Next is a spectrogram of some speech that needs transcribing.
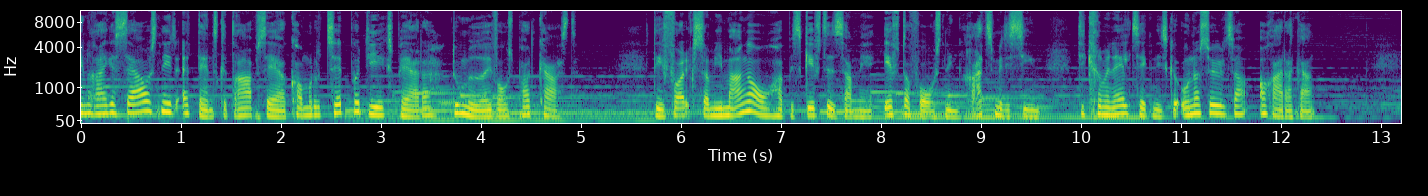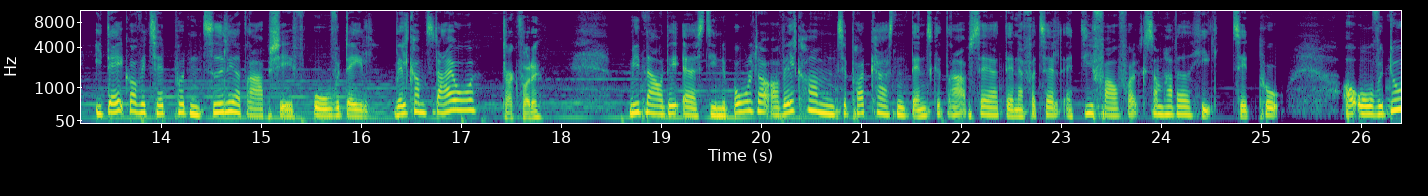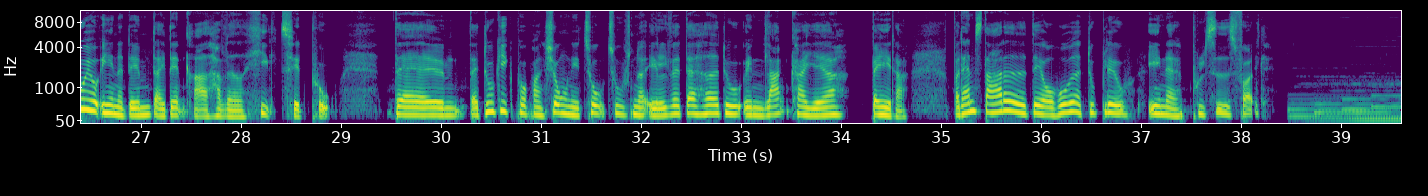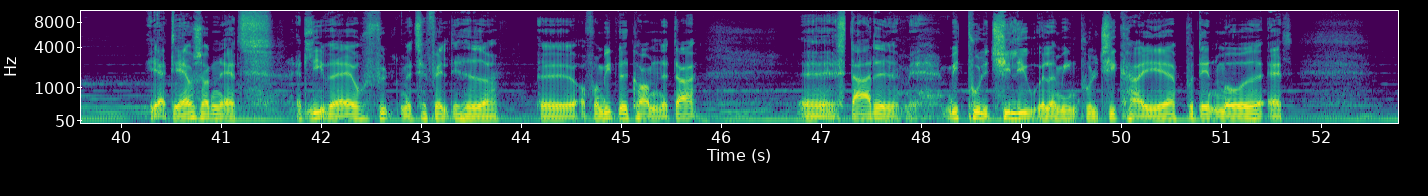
en række særafsnit af Danske Drabsager kommer du tæt på de eksperter, du møder i vores podcast. Det er folk, som i mange år har beskæftiget sig med efterforskning, retsmedicin, de kriminaltekniske undersøgelser og rettergang. I dag går vi tæt på den tidligere drabschef Ove Dahl. Velkommen til dig, Ove. Tak for det. Mit navn det er Stine Bolter, og velkommen til podcasten Danske Drabsager. Den er fortalt af de fagfolk, som har været helt tæt på. Og Ove, du er jo en af dem, der i den grad har været helt tæt på. Da, øhm, da du gik på pension i 2011, der havde du en lang karriere bag dig. Hvordan startede det overhovedet, at du blev en af politiets folk? Ja, det er jo sådan, at, at livet er jo fyldt med tilfældigheder. Øh, og for mit vedkommende, der øh, startede mit politiliv eller min politikarriere på den måde, at,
